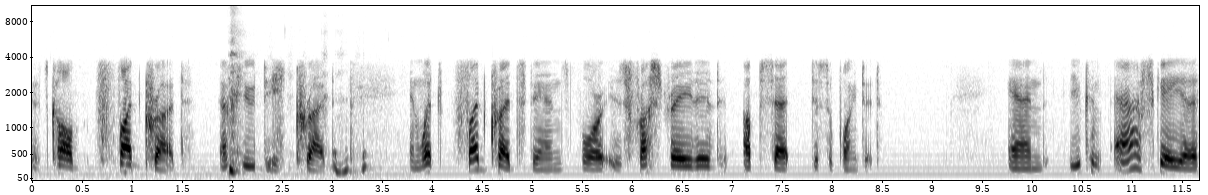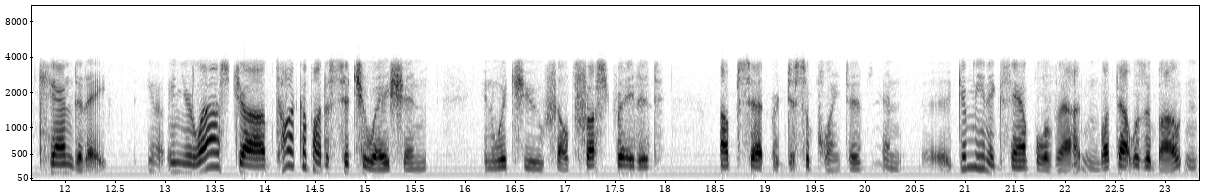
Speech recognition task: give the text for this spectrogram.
it's called FUD-CRUD, F-U-D crud. and what FUD-CRUD stands for is frustrated, upset, disappointed. And you can ask a, a candidate, you know, in your last job, talk about a situation in which you felt frustrated, upset, or disappointed, and uh, give me an example of that and what that was about, and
